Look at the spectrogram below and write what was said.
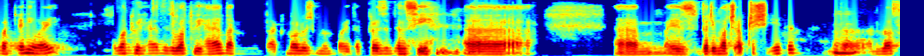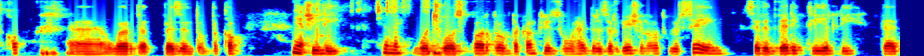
but anyway what we have is what we have and the acknowledgement by the presidency uh, um, is very much appreciated mm-hmm. the last cop uh, where the president of the cop yeah. Chile, Chile, which was part of the countries who had reservation on what we were saying, said it very clearly that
